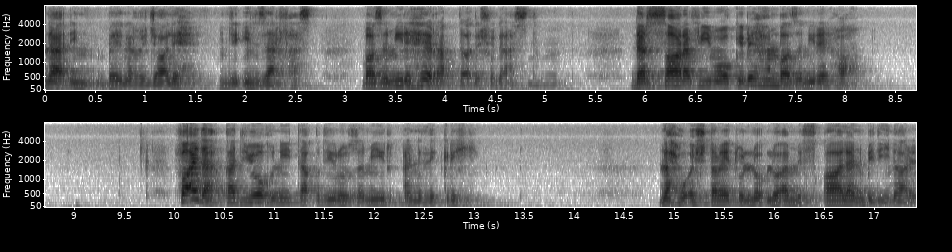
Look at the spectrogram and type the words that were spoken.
نه این بین رجاله اینجا این ظرف هست. با زمیر ه رب داده شده است. در صارفی موکبه هم با زمیر ها. فائده قد يغني تقدير الزمير عن ذكره نحو اشتريت اللؤلؤ مثقالا بدینار.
